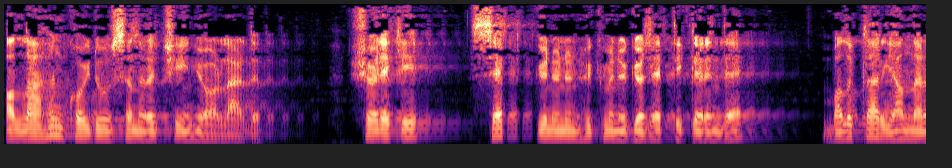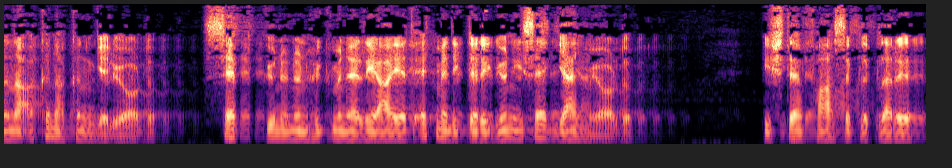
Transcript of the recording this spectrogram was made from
Allah'ın koyduğu sınırı çiğniyorlardı. Şöyle ki, sept gününün hükmünü gözettiklerinde, balıklar yanlarına akın akın geliyordu. Sept gününün hükmüne riayet etmedikleri gün ise gelmiyordu. İşte fasıklıkları,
